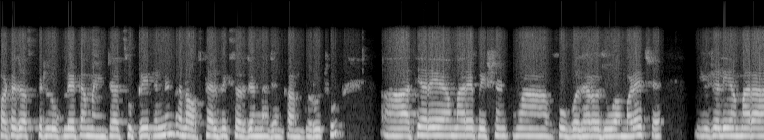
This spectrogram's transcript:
cottage hospital ઉપલેટામાં ઇન્ચાર્જ સુપ્રિન્ટેન્ડન્ટ અને ઓફથેલ્મિક સર્જનના જેમ કામ કરું છું. અત્યારે અમારે પેશન્ટમાં ખૂબ વધારો જોવા મળે છે. યુઝલી અમારા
